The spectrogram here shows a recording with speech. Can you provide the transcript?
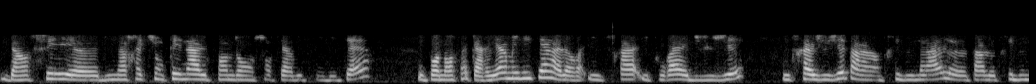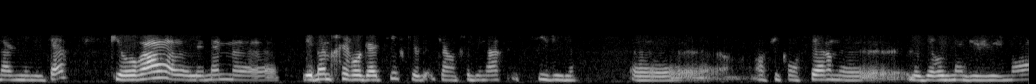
d'un fait, euh, d'une infraction pénale pendant son service militaire ou pendant sa carrière militaire, alors il sera, il pourra être jugé. Il sera jugé par un tribunal, par le tribunal militaire, qui aura les mêmes les mêmes prérogatives qu'un tribunal civil euh, en ce qui concerne euh, le déroulement du jugement,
